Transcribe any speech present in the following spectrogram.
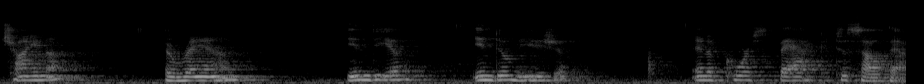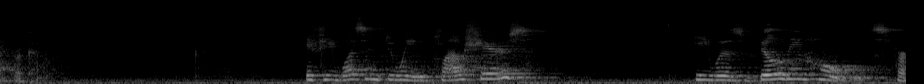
China, Iran, India, Indonesia, and of course back to South Africa. If he wasn't doing plowshares, he was building homes for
